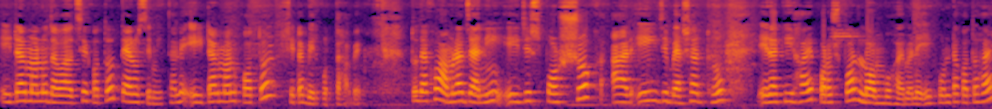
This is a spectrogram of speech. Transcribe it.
এইটার মানও দেওয়া আছে কত? তেরো সেমি তাহলে এইটার মান কত? সেটা বের করতে হবে। তো দেখো আমরা জানি এই যে স্পর্শক আর এই যে ব্যাসার্ধ এরা কি হয়? পরস্পর লম্ব হয় মানে এই কোণটা কত হয়?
